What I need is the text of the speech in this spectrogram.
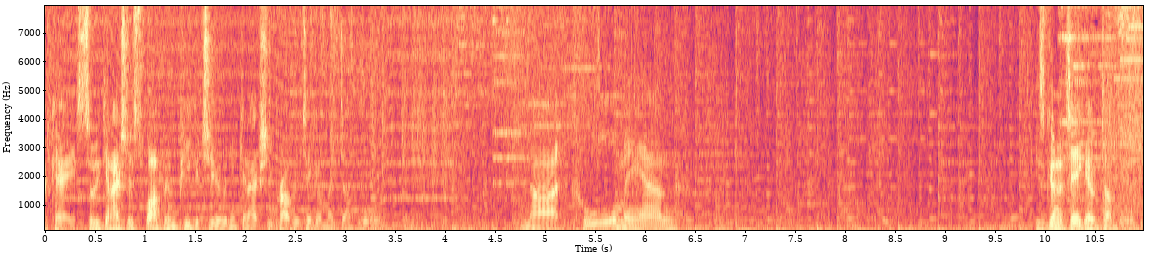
Okay, so we can actually swap in Pikachu and he can actually probably take out my Dubwool. Not cool, man. He's gonna take out Dubwool.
